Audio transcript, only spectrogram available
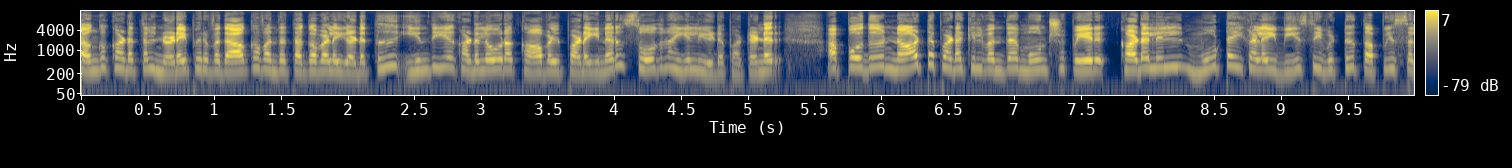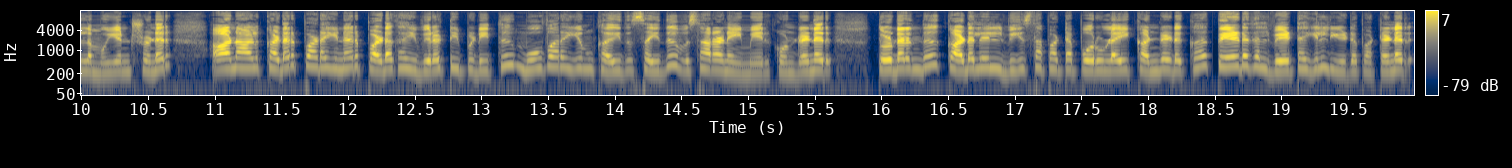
தங்க கடத்தல் நடைபெறுவதாக வந்த தகவலை அடுத்து இந்திய கடலோர காவல் படையினர் சோதனையில் ஈடுபட்டனர். அப்போது நாட்டு படகில் வந்த மூன்று பேர் கடலில் மூட்டைகளை வீசிவிட்டு தப்பி செல்ல முயன்றனர். ஆனால் கடற்படையினர் படகை விரட்டி பிடித்து மூவரையும் கைது செய்து விசாரணை மேற்கொண்டனர். தொடர்ந்து கடலில் வீசப்பட்ட பொருளை கண்டெடுக்க தேடுதல் வேட்டையில் ஈடுபட்டனர்.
